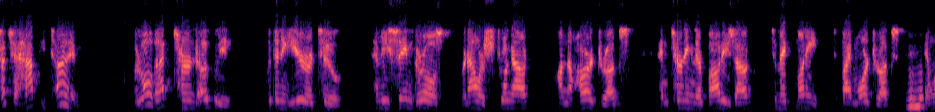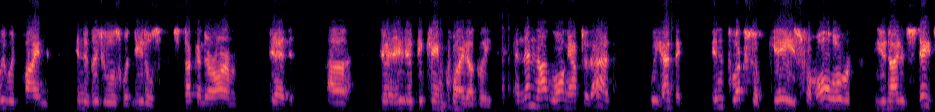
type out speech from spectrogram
such a happy time. But all that turned ugly within a year or two, and these same girls were now are strung out on the hard drugs and turning their bodies out to make money to buy more drugs hmm and we would find individuals with needles stuck in their arm, dead. Uh, it, it became quite ugly. And then, not long after that, we had the influx of gays from all over the United States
